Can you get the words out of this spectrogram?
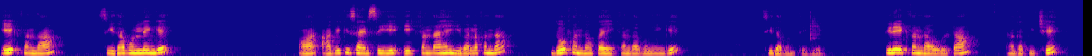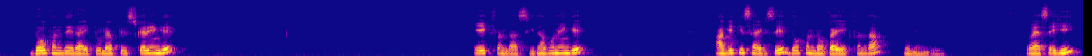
एक फंदा सीधा बुन लेंगे और आगे की साइड से ये एक फंदा है, ये वाला फंदा, दो फंदों का एक फंदा बुनेंगे, सीधा बुनते हुए। फिर एक फंदा उल्टा, धागा पीछे, दो फंदे राइट टू लेफ़्ट टेस्ट करेंगे। एक फंदा सीधा बुनेंगे। आगे की साइड से दो फंदों का एक फंदा बुनेंगे। तो ऐसे ही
